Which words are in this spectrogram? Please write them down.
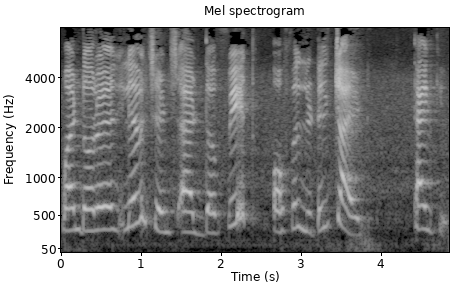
one dollar and eleven cents at the faith of a little child. Thank you.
